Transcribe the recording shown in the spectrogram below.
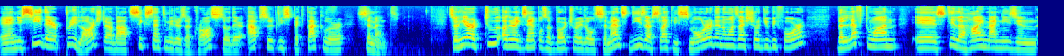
And you see they're pretty large. They're about six centimeters across, so they're absolutely spectacular cement. So here are two other examples of botryoidal cements. These are slightly smaller than the ones I showed you before. The left one is still a high magnesium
